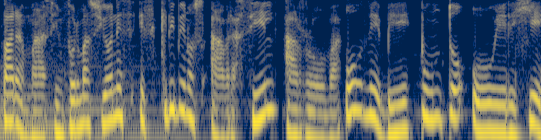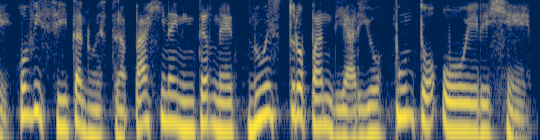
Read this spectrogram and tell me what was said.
Para más informaciones, escríbenos a brasil.odb.org o visita nuestra página en internet nuestropandiario.org.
